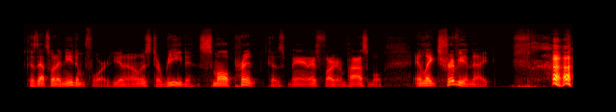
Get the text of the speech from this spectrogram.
because that's what I need them for, you know, is to read small print because, man, it's fucking impossible. And like trivia night.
